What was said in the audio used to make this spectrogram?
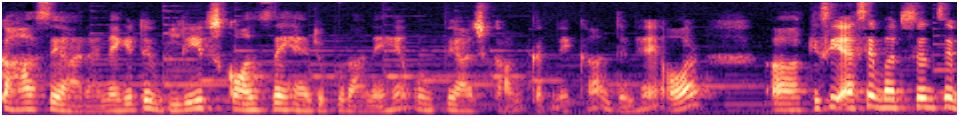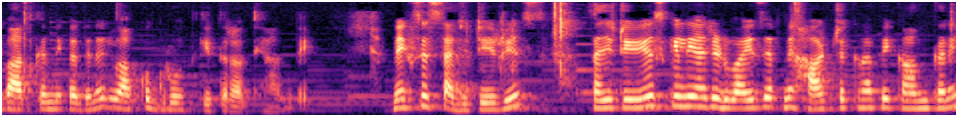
कहाँ से आ रहा है? नेगेटिव बिलीव्स कौन से हैं जो पुराने हैं? उन पे आज काम करने का दिन है और आ, किसी ऐसे पर्सन से बात करने का दिन है जो आपको ग्रोथ की तरफ़ ध्यान दे। नेक्स्ट इज़ सेजिटेरियस सेजिटेरियस के लिए आज एडवाइस है अपने हार्ट चक्रा पे काम करें।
